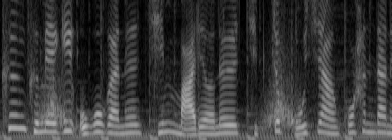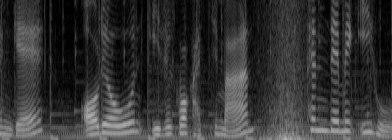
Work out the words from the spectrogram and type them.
큰 금액이 오고 가는 집 마련을 직접 보지 않고 한다는 게 어려운 일일 것 같지만 팬데믹 이후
